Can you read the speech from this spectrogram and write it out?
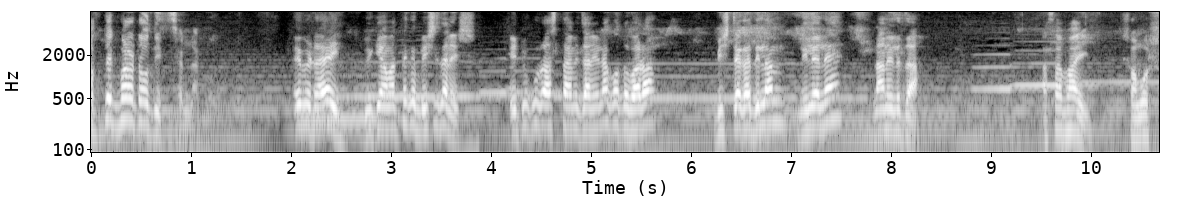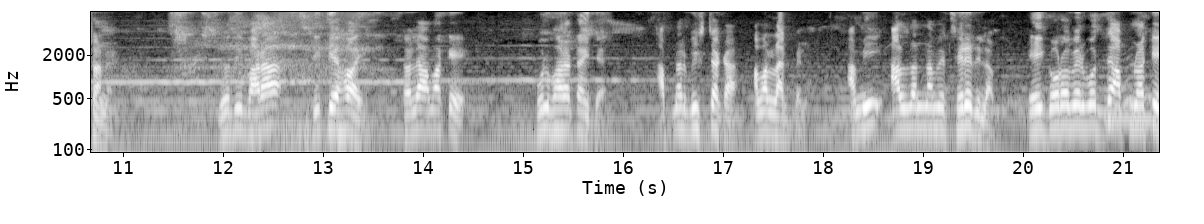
অর্ধেক ভাড়াটাও দিচ্ছেন না। এই বেটা এই তুই কি আমার থেকে বেশি জানিস? এটুকু রাস্তা আমি জানি না কত ভাড়া। বিশ টাকা দিলাম নিলে নে না নিলে তা আচ্ছা ভাই সমস্যা নেই। যদি ভাড়া দিতে হয় তাহলে আমাকে ফুল ভাড়াটাই দেন। আপনার বিশ টাকা আমার লাগবে না। আমি আল্লাহর নামে ছেড়ে দিলাম। এই গরমের মধ্যে আপনাকে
